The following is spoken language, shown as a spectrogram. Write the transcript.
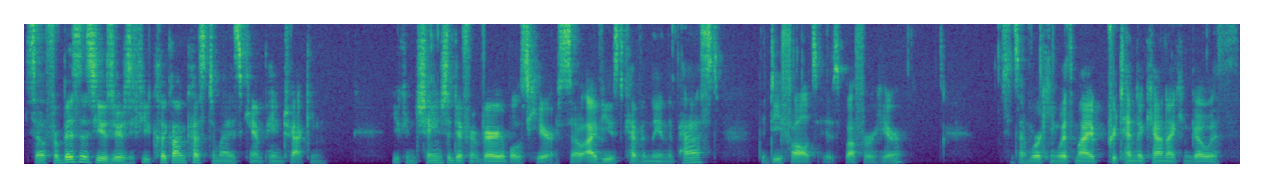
So for business users, if you click on Customize Campaign Tracking, you can change the different variables here. So I've used Kevan Lee in the past, the default is buffer here. Since I'm working with my pretend account, I can go with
